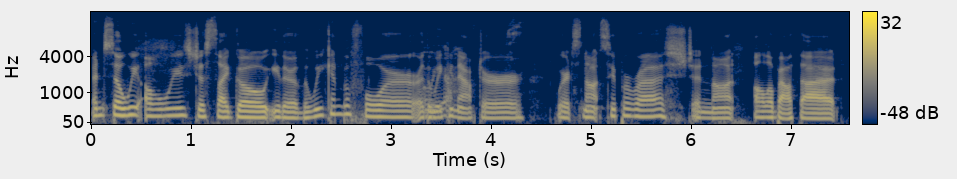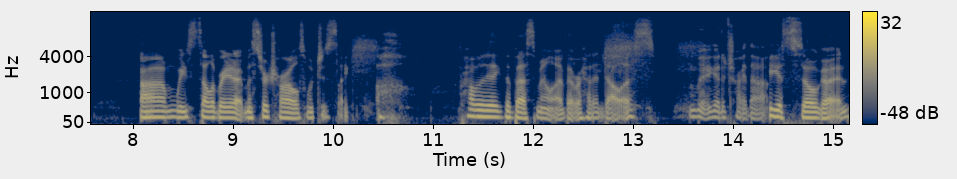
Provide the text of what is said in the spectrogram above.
And so we always just like go either the weekend before or the Oh, yeah. weekend after, where it's not super rushed and not all about that. Um, we celebrated at Mr. Charles, which is like oh, probably like the best meal I've ever had in Dallas. I gotta try that. It's so good.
